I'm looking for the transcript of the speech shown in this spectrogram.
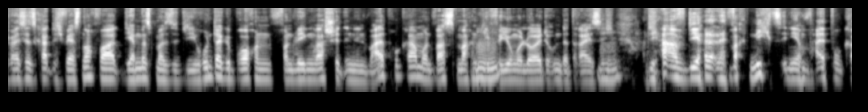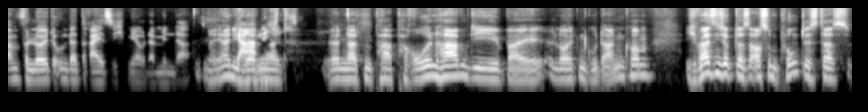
ich weiß jetzt gerade nicht, wer es noch war, die haben das mal so die runtergebrochen, von wegen, was steht in den Wahlprogramm und was machen die Mhm. für junge Leute unter 30. Mhm. Und die AfD hat halt einfach nichts in ihrem Wahlprogramm für Leute unter 30, mehr oder minder. Naja, die Gar werden nichts. halt, werden halt ein paar Parolen haben, die bei Leuten gut ankommen. Ich weiß nicht, ob das auch so ein Punkt ist, dass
